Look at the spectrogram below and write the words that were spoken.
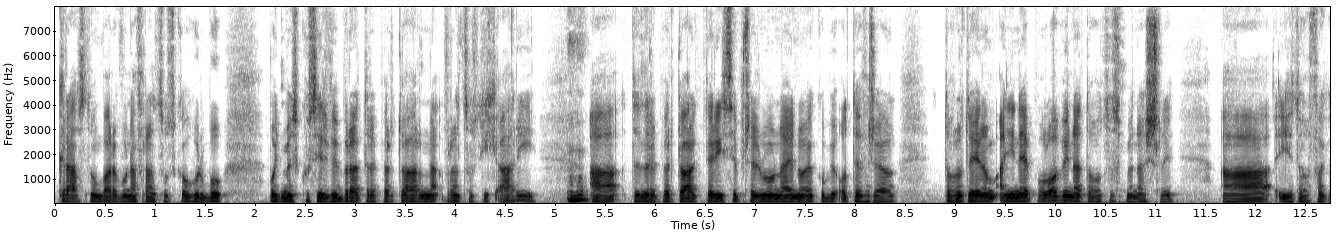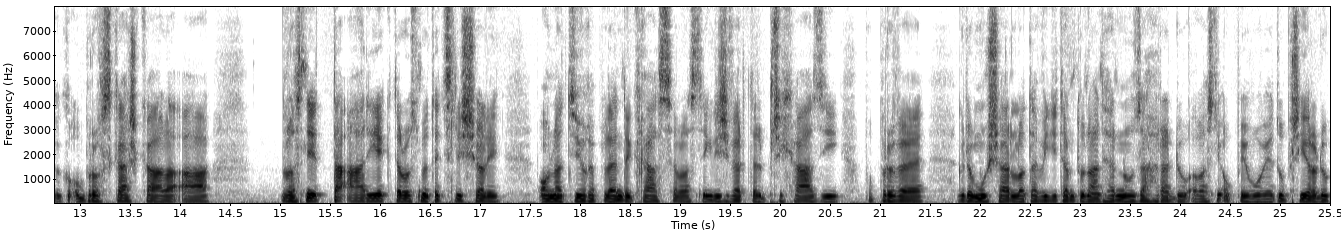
krásnou barvu na francouzskou hudbu. Pojďme zkusit vybrat repertoár na francouzských árií. Uh-huh. A ten repertoár, který se před mnou najednou jakoby otevřel, tohle je jenom ani ne polovina toho, co jsme našli. A je to fakt jako obrovská škála a vlastně ta árie, kterou jsme teď slyšeli, o Nature plein de grâce, vlastně když Werther přichází poprvé k domu Charlotte a vidí tam tu nádhernou zahradu a vlastně opěvuje tu přírodu,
